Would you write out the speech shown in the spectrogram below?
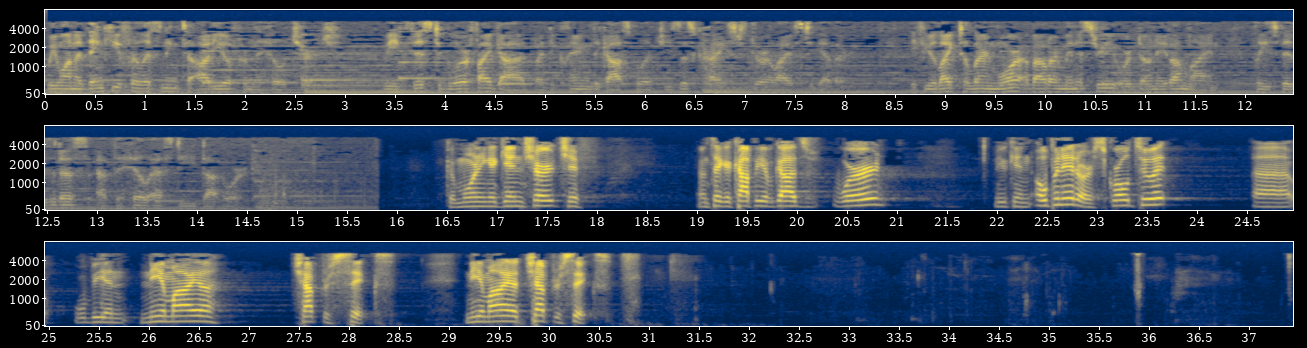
We want to thank you for listening to audio from the Hill Church. We exist to glorify God by declaring the gospel of Jesus Christ through our lives together. If you would like to learn more about our ministry or donate online, please visit us at thehillsd.org. Good morning again, church. If you want to take a copy of God's Word, you can open it or scroll to it. Uh, we'll be in Nehemiah chapter 6. Nehemiah chapter 6.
